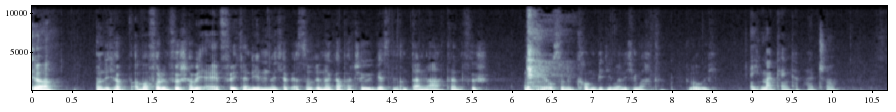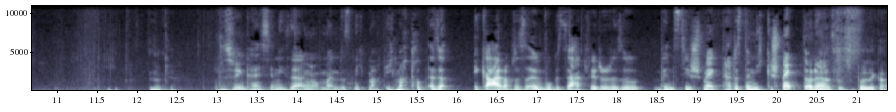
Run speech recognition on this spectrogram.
Ja, und ich habe aber vor dem Fisch habe ich ey, völlig daneben, ne? ich habe erst so Rindercarpaccio gegessen und danach dann Fisch. Ey, auch so eine Kombi, die man nicht macht, glaube ich. Ich mag kein Carpaccio. Okay. Deswegen kann ich dir nicht sagen, ob man das nicht macht. Ich mache trotzdem, also egal, ob das irgendwo gesagt wird oder so, wenn es dir schmeckt. Hat es denn nicht geschmeckt oder? Ja, Ja. das war super lecker.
